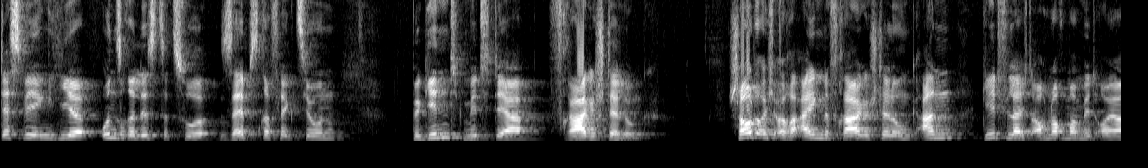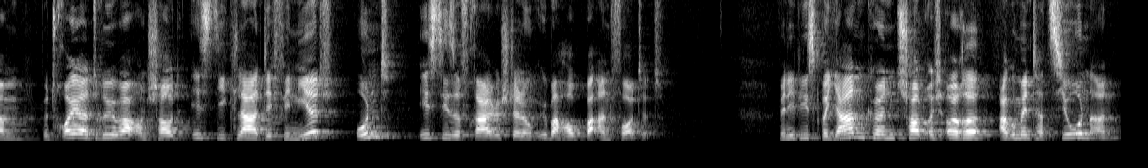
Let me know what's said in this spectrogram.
Deswegen hier unsere Liste zur Selbstreflexion beginnt mit der Fragestellung. Schaut euch eure eigene Fragestellung an, geht vielleicht auch nochmal mit eurem Betreuer drüber und schaut, ist die klar definiert und ist diese Fragestellung überhaupt beantwortet. Wenn ihr dies bejahen könnt, schaut euch eure Argumentation an.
